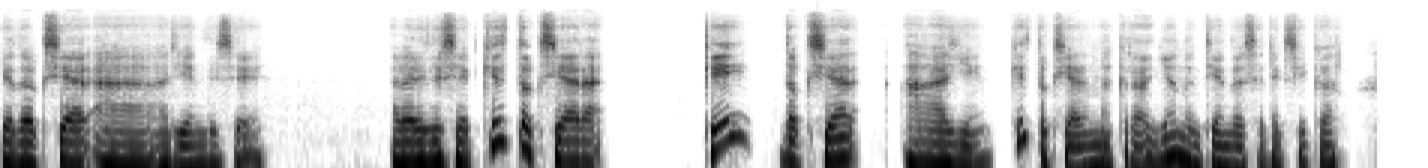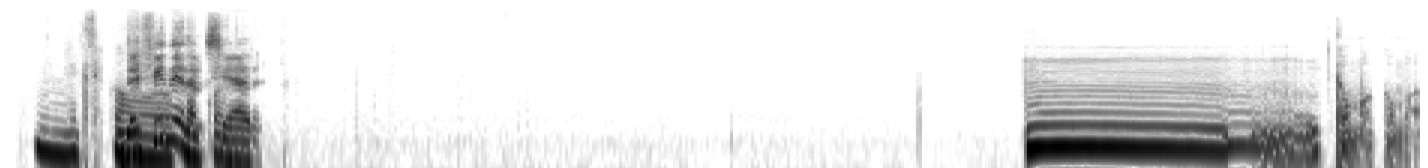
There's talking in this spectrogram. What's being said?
Que doxear a alguien, dice. A ver, dice, ¿qué es doxear a... ¿Qué? Doxear a alguien. ¿Qué es doxear, Macro? Yo no entiendo ese léxico. léxico Define doxear. Mm, ¿Cómo, cómo?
